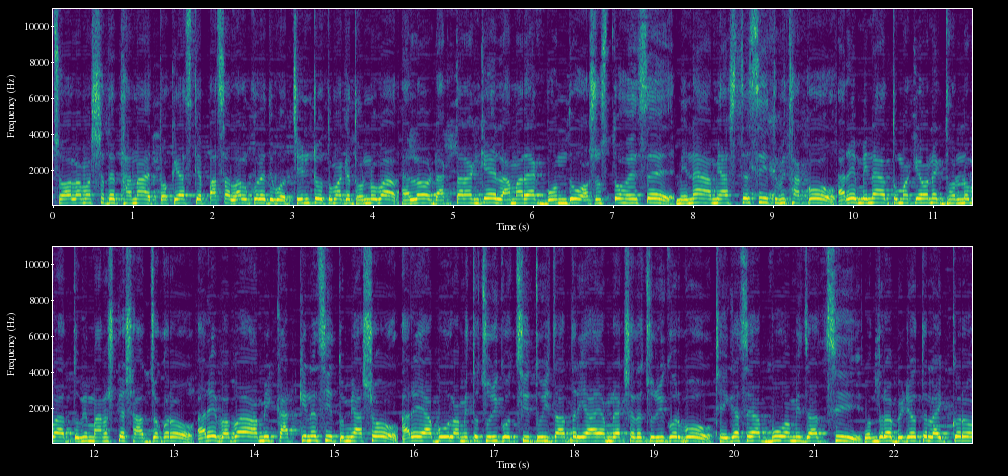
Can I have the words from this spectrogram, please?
চল আমার সাথে থানায়। তোকে আজকে পাছা লাল করে দিব। চিন্টু, তোমাকে ধন্যবাদ। হ্যালো, ডাক্তার আঙ্কেল আমার এক বন্ধু অসুস্থ হয়েছে। মিনা, আমি আসতেছি, তুমি থাকো। আরে মিনা, তোমাকে অনেক ধন্যবাদ। তুমি মানুষকে সাহায্য করো। আরে বাবা, আমি কাঠ কিনেছি, তুমি আসো। আরে আবুল, আমি তো চুরি করছি। তুই তাড়াতাড়ি আয়, আমরা একসাথে চুরি করব। ঠিক আছে, আব্বু, আমি যাচ্ছি। বন্ধুরা, ভিডিওতে লাইক করো।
